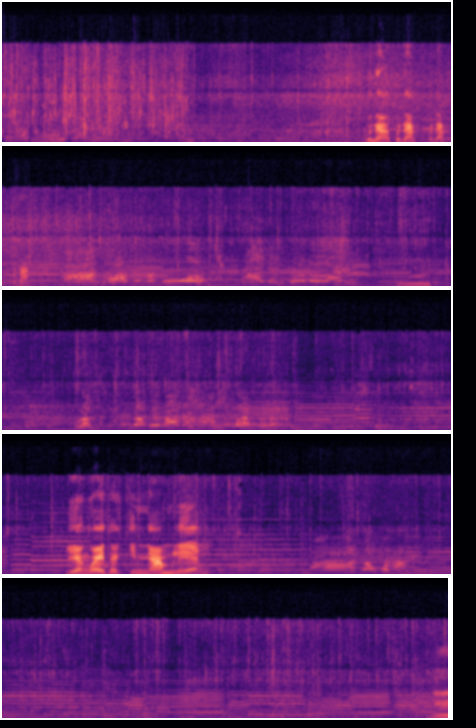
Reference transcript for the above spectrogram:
ออมันมีหลุดอะไรอย่างเงี้ยปุ่นน่ะปุ่นน่ะปุ่นน่ะ เลี้ยงไว้ถ้ากินน้ำแรงยื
